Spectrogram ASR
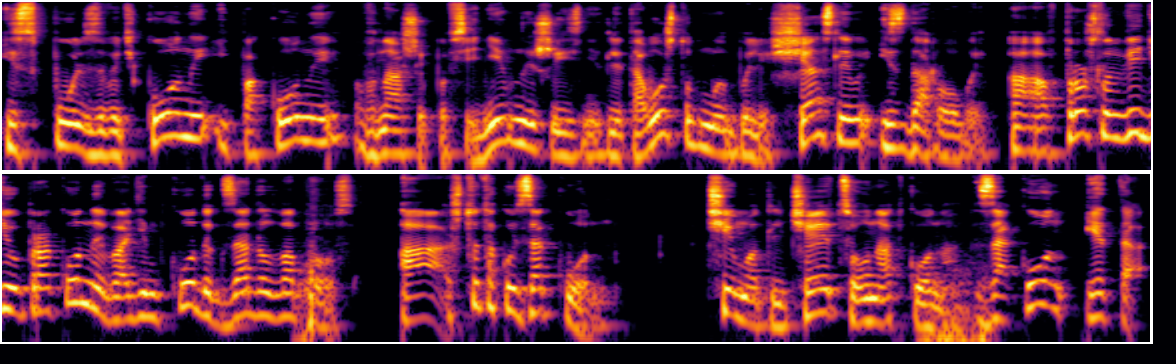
использовать коны и поконы в нашей повседневной жизни для того, чтобы мы были счастливы и здоровы. А в прошлом видео про коны Вадим Кодек задал вопрос, а что такое закон? Чем отличается он от кона? Закон это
